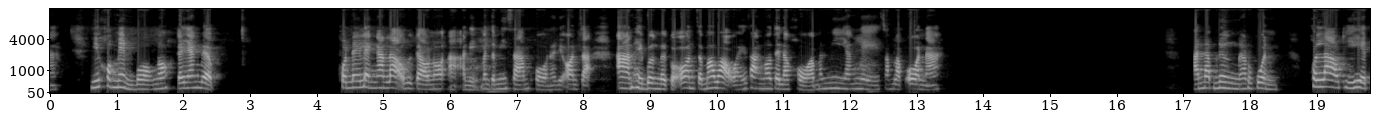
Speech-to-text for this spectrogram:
นะ มีคอมเมนต์บอกเนาะก็ยังแบบ คนในแรงงานลาวคือเก่าเนาะอะอันนี้มันจะมีสามขอนะเดี๋ยวออนจะอ่านให้เบิ่งแล้วก็ออนจะมาเว้าให้ฟังเนาะแต่ละขอมันมียังแหน่สำหรับออนนะ อันดับหนึ่งนะทุกคน คนลาวที่เฮ็ด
